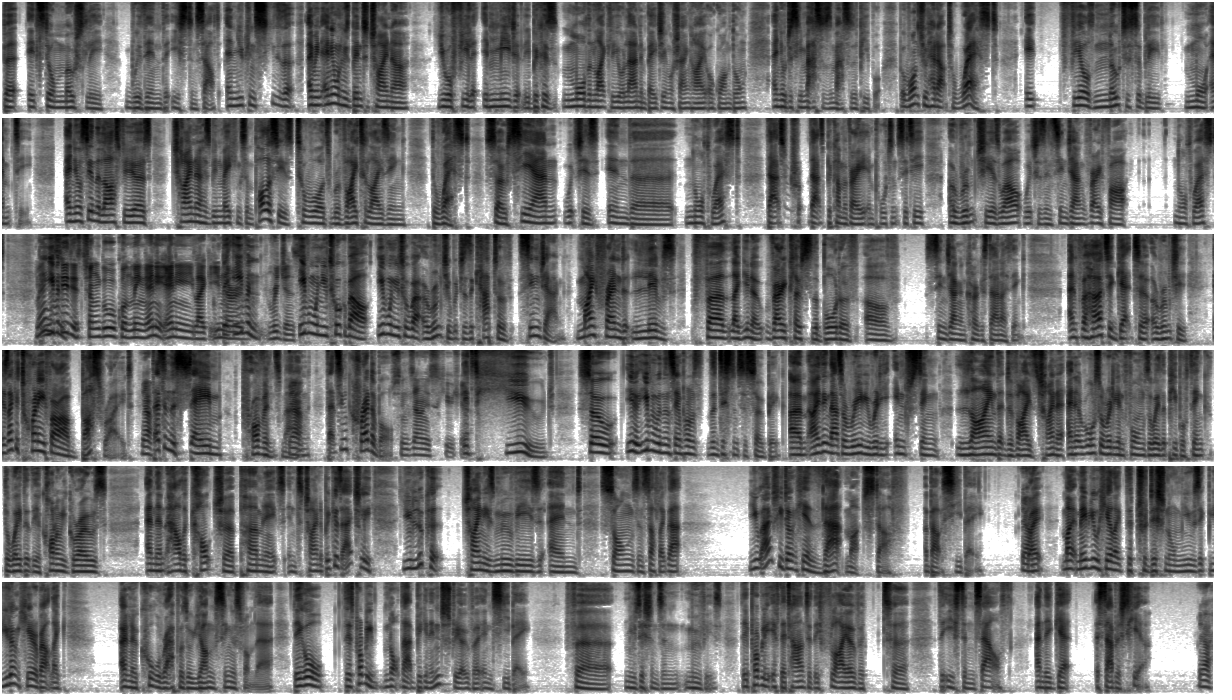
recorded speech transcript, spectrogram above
but it's still mostly within the east and south. And you can see that I mean anyone who's been to China you will feel it immediately because more than likely you'll land in Beijing or Shanghai or Guangdong and you'll just see masses and masses of people. But once you head out to west, it feels noticeably more empty. And you'll see in the last few years, China has been making some policies towards revitalizing the West. So Xi'an, which is in the northwest, that's tr- that's become a very important city. Urumqi as well, which is in Xinjiang, very far northwest. Many even cities, Chengdu, Kunming, any any like inner even- regions. even when you talk about even when you talk about Urumqi, which is the capital of Xinjiang, my friend lives fur like you know very close to the border of of Xinjiang and Kyrgyzstan, I think. And for her to get to Urumqi is like a 24 hour bus ride. Yeah. That's in the same province, man. Yeah. That's incredible. Xinjiang is huge. yeah. It's huge. So, you know, even within the same province, the distance is so big. Um, I think that's a really, really interesting line that divides China. And it also really informs the way that people think, the way that the economy grows, and then how the culture permeates into China. Because actually, you look at Chinese movies and songs and stuff like that, you actually don't hear that much stuff about Xibei yeah. right? Might, maybe you'll hear like the traditional music, but you don't hear about like I don't know cool rappers or young singers from there. They all there's probably not that big an industry over in Xibei for musicians and movies. They probably, if they're talented, they fly over to the east and south and they get established here. Yeah.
